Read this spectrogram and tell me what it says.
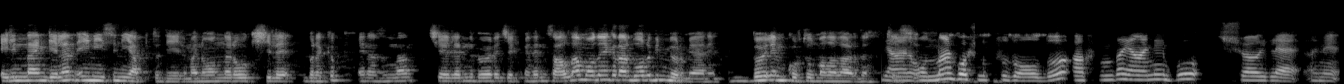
elinden gelen en iyisini yaptı diyelim. Hani onları o kişiyle bırakıp en azından şeylerini böyle çekmelerini sağladı ama o da ne kadar doğru bilmiyorum yani. Böyle mi kurtulmalılardı? Yani Kesin. onlar hoşnutsuz oldu. Aslında yani bu şöyle hani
